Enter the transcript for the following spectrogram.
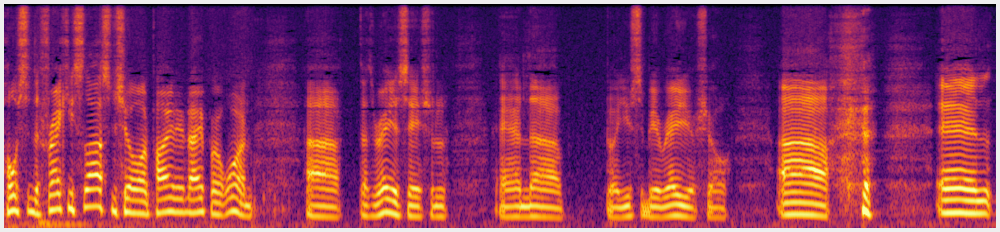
hosting the Frankie Slawson show on Pioneer 9.1 uh, at the radio station, and uh, well, it used to be a radio show. Uh, and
